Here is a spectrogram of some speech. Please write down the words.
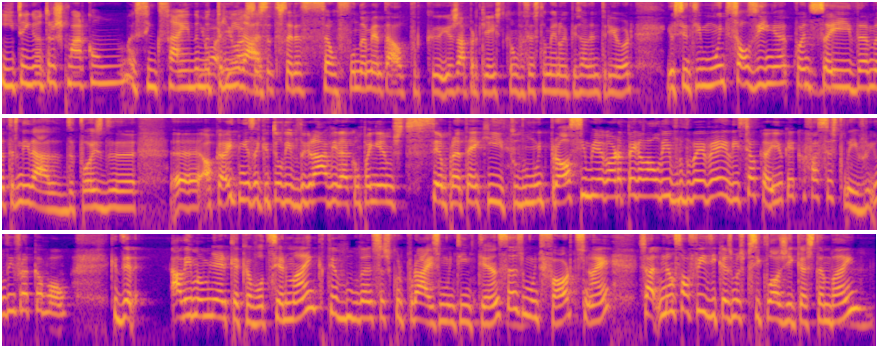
E tem outras que marcam assim que saem da Eu- Eu, maternidade. acho esta terceira sessão fundamental porque eu já partilhei isto com vocês também no episódio anterior. Eu senti muito sozinha quando saí da maternidade, depois de, eh, ok, tinhas aqui o teu livro de grávida, acompanhamos-te sempre até aqui, tudo muito próximo, e agora pega lá o livro do bebê e disse, ok, e o que é que eu faço este livro? E o livro acabou. Quer dizer, Há ali uma mulher que acabou de ser mãe, que teve mudanças corporais muito intensas, muito fortes, não é? Já, não só físicas, mas psicológicas também.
